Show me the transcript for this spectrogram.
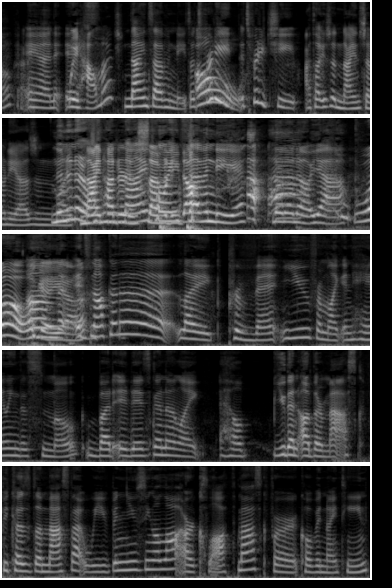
okay. and it's Wait, how much? Nine seventy. So it's pretty. Oh. It's pretty cheap. I thought you said 970 as in No, like no, no, no. nine hundred and seventy 9.70. no, no, no. Yeah. Whoa. Okay. um, yeah. It's not gonna like prevent you from like inhaling the smoke, but it is gonna like help you than other masks because the masks that we've been using a lot are cloth masks for COVID 19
